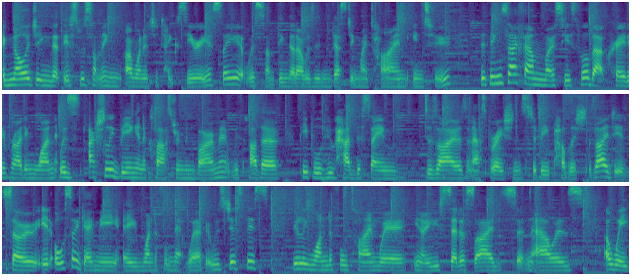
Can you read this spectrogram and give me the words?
acknowledging that this was something I wanted to take seriously. It was something that I was investing my time into. The things I found most useful about Creative Writing 1 was actually being in a classroom environment with other people who had the same desires and aspirations to be published as I did. So it also gave me a wonderful network. It was just this really wonderful time where, you know, you set aside certain hours a week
